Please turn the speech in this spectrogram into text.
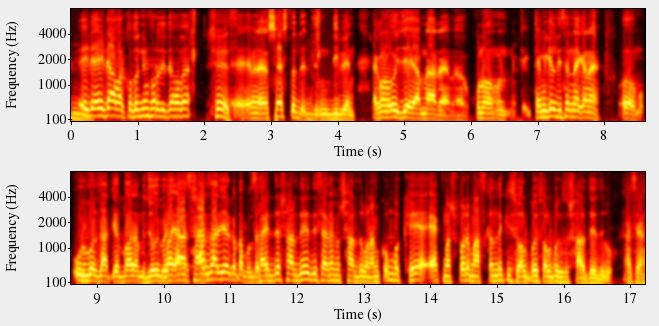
এইটা এইটা আবার কতদিন পরে দিতে হবে? শেষ। মানে শেষ তো দিবেন। এখন ওই যে আপনার কোনো কেমিক্যাল দিচ্ছেন না এখানে? উর্বর জাতীয় বা জৈব সার সার সার- জাতীয় কথা বলতে সাইড দিয়ে সার দিয়ে দিছি আমি এখন সার দেবো না। আমি কমপক্ষে এক মাস পরে মাঝখান দিয়ে কিছু অল্প কিছু অল্প কিছু সার দিয়ে দেবো। আচ্ছা।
